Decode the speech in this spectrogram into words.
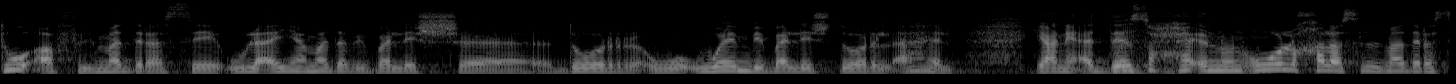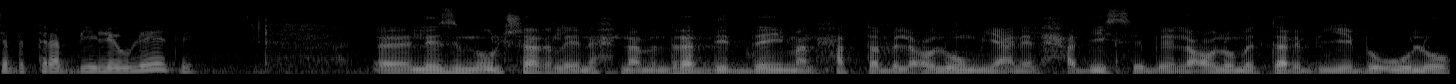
توقف المدرسة ولأي مدى ببلش آه، دور وين ببلش دور الأهل؟ يعني قد إيه صحي إنه نقول خلص المدرسة بتربي لي أولادي؟ لازم نقول شغلة. نحن بنردد دائما حتى بالعلوم يعني الحديثة بالعلوم التربية بيقولوا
